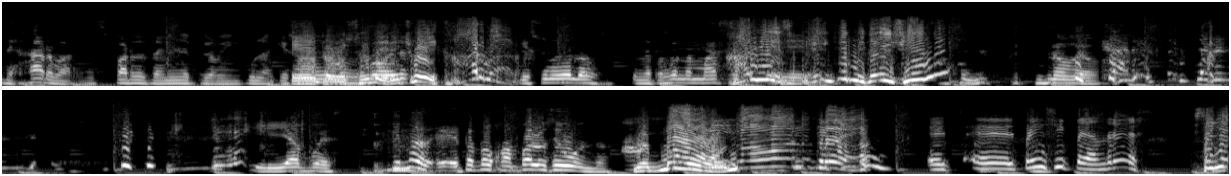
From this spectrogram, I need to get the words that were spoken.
de Harvard es parte también del que lo vinculan. Que es El de profesor de brothers- Derecho de Harvard. Que es uno de los de las personas más. Harvey Specter me está diciendo. no veo. y ya pues. ¿Qué más? El Papa Juan Pablo II. No, no, no, no creo. El, el príncipe Andrés. Señor,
